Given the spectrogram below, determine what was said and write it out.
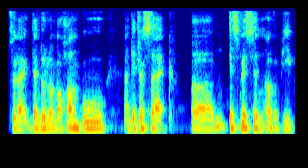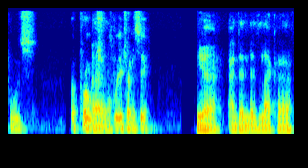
So like they're no longer humble and they're just like um, dismissing other people's approach. Uh, is what you're trying to say. Yeah, and then there's like a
